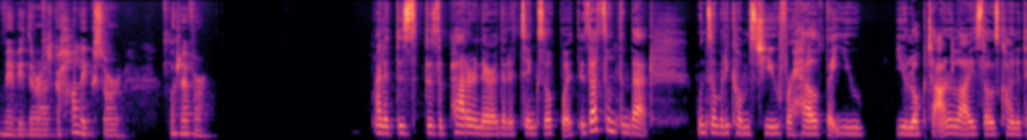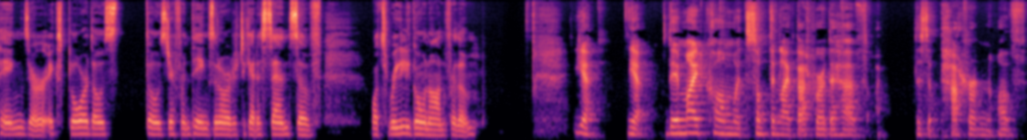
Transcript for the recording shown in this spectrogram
maybe they're alcoholics or whatever. And it is there's a pattern there that it syncs up with. Is that something that when somebody comes to you for help that you you look to analyze those kind of things or explore those those different things in order to get a sense of what's really going on for them? Yeah, yeah. They might come with something like that where they have there's a pattern of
